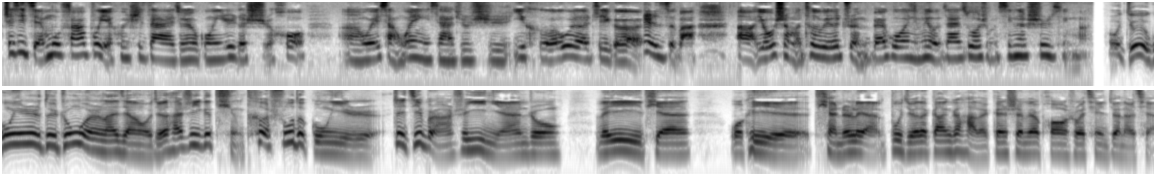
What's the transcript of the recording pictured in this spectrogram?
这期节目发布也会是在九九公益日的时候。嗯，我也想问一下，就是一和为了这个日子吧，啊，有什么特别的准备，或者你们有在做什么新的事情吗？哦，九九公益日对中国人来讲，我觉得还是一个挺特殊的公益日。这基本上是一年中唯一一天，我可以舔着脸不觉得尴尬的跟身边朋友说，请你捐点钱，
